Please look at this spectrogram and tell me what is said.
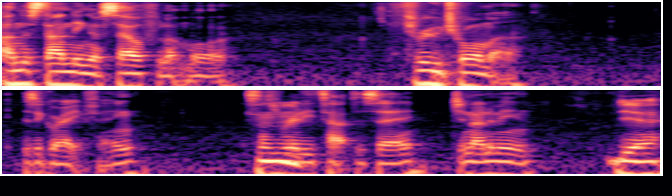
understanding yourself a lot more through trauma is a great thing. Sounds Mhm. really tap to say. Do you know what I mean? Yeah.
